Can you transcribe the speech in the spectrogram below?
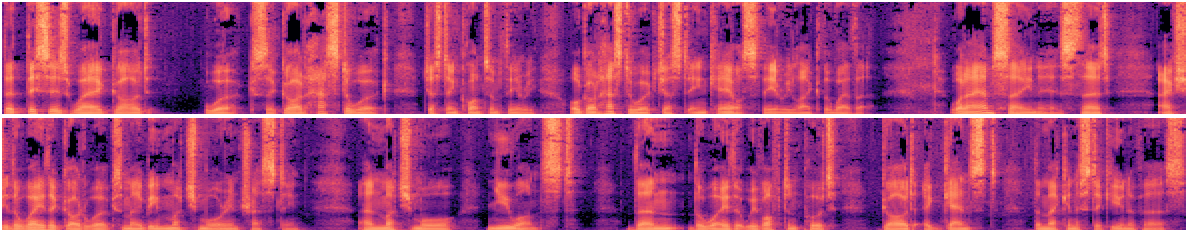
that this is where God works, that God has to work just in quantum theory, or God has to work just in chaos theory, like the weather. What I am saying is that actually the way that God works may be much more interesting and much more nuanced than the way that we've often put God against the mechanistic universe.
